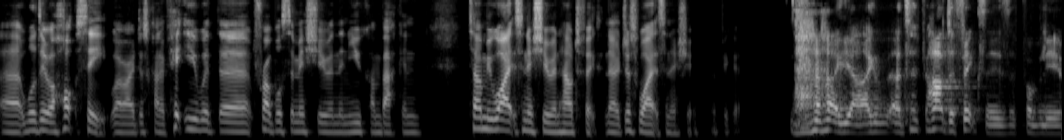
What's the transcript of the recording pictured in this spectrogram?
uh, we'll do a hot seat where I just kind of hit you with the troublesome issue, and then you come back and tell me why it's an issue and how to fix it. No, just why it's an issue. That'd be good. yeah, how to fix it is probably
